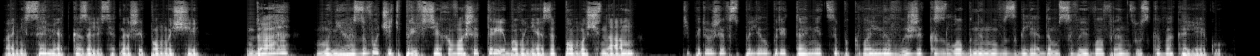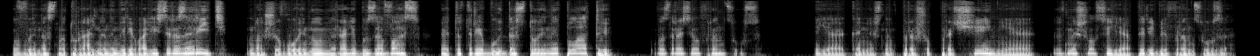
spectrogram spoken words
Они сами отказались от нашей помощи. Да? Мне озвучить при всех ваши требования за помощь нам? Теперь уже вспылил британец и буквально выжег злобным взглядом своего французского коллегу. «Вы нас натурально намеревались разорить! Наши воины умирали бы за вас! Это требует достойной платы!» — возразил француз. «Я, конечно, прошу прощения», — вмешался я, перебив француза.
